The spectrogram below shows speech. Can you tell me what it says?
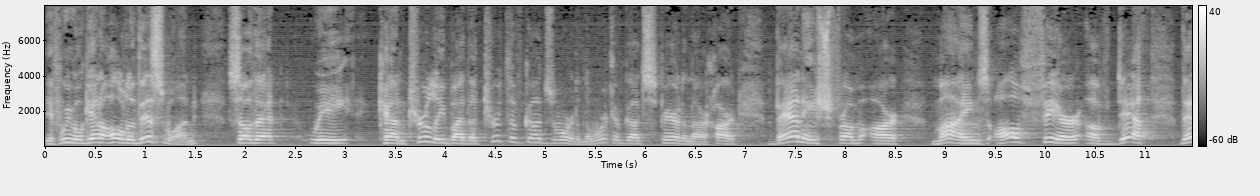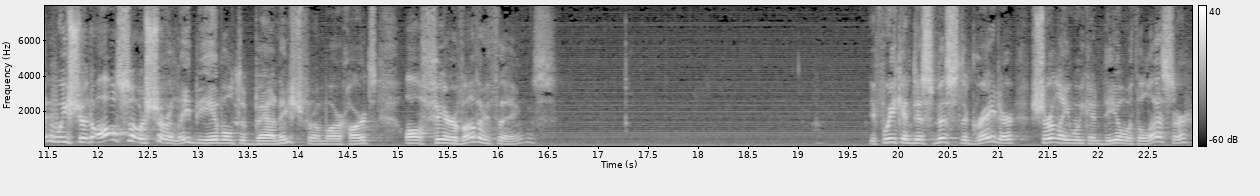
If we will get a hold of this one so that we can truly, by the truth of God's Word and the work of God's Spirit in our heart, banish from our minds all fear of death, then we should also surely be able to banish from our hearts all fear of other things. If we can dismiss the greater, surely we can deal with the lesser.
